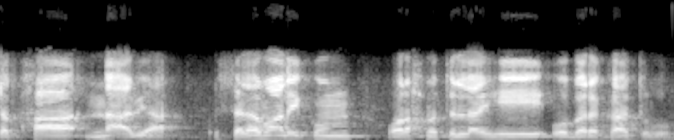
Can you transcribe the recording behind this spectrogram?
صفحه نه اویا السلام علیکم ورحمت الله وبرکاته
